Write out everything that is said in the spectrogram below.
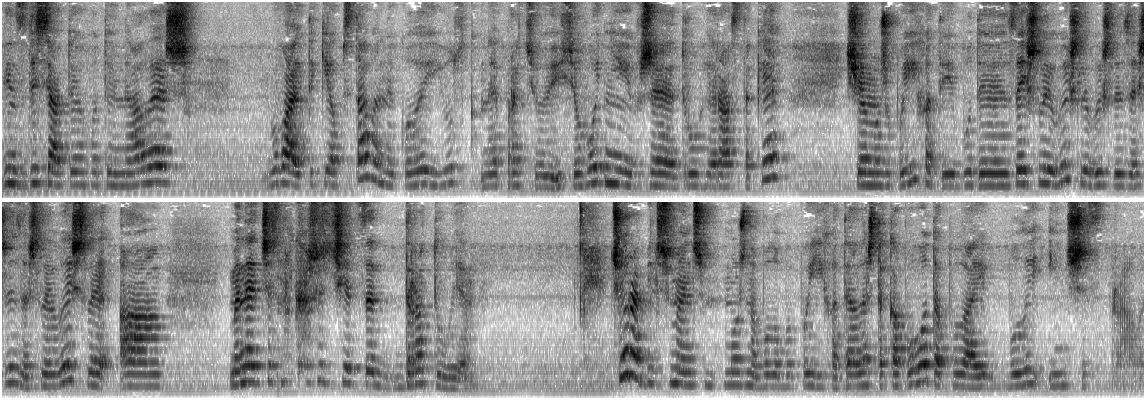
Він з 10 години, але ж бувають такі обставини, коли Юск не працює. І сьогодні вже другий раз таке, що я можу поїхати і буде зайшли, вийшли, вийшли, зайшли, зайшли, вийшли. А мене, чесно кажучи, це дратує. Вчора більш-менш можна було би поїхати, але ж така погода була і були інші справи.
